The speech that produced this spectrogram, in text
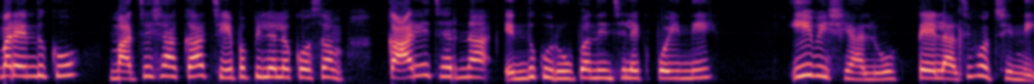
మరెందుకు? మత్స్యశాఖ చేపపిల్లల కోసం కార్యాచరణ ఎందుకు రూపొందించలేకపోయింది? ఈ విషయాలు తేలాల్సి వచ్చింది.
